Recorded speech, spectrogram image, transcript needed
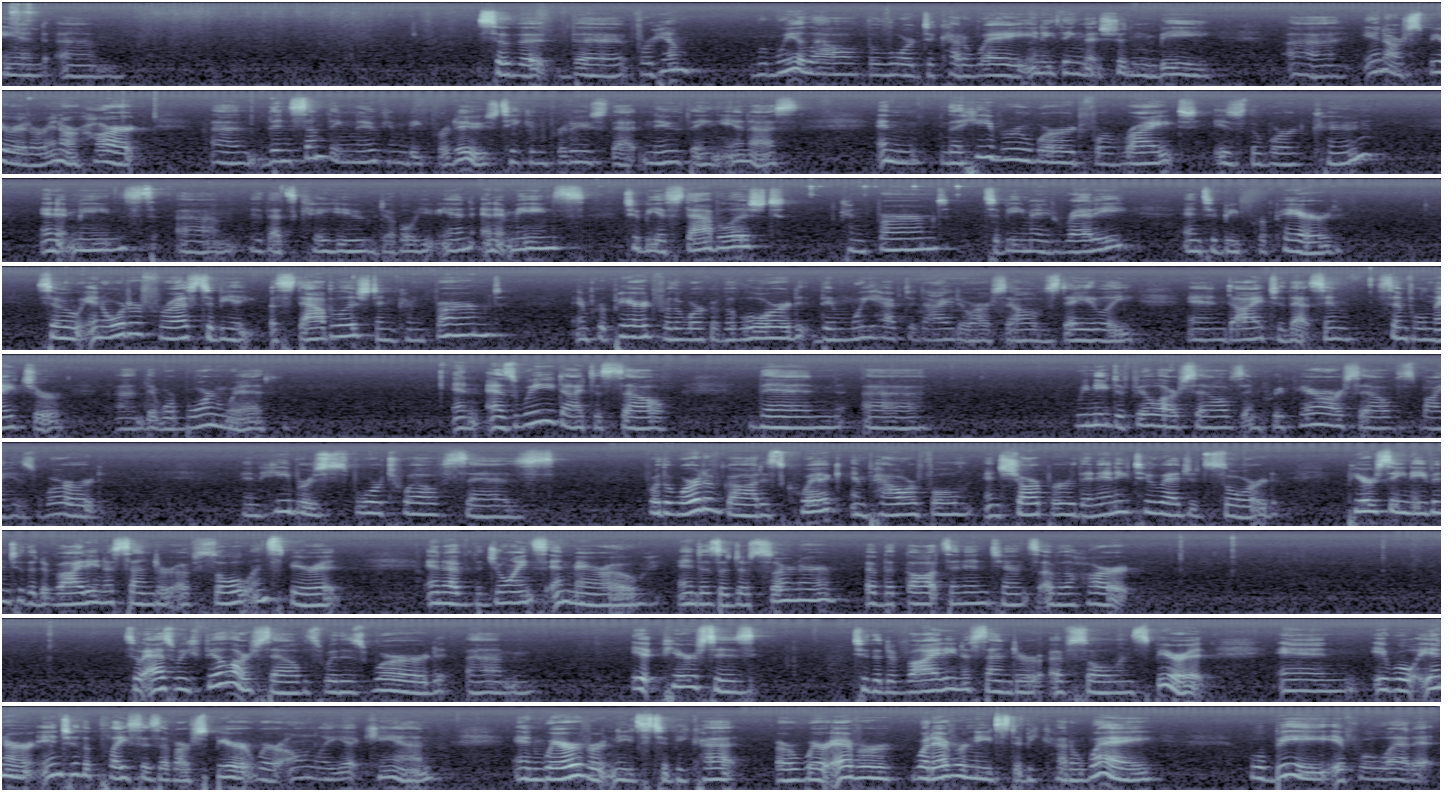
and um, so the the for him when we allow the Lord to cut away anything that shouldn't be uh, in our spirit or in our heart, uh, then something new can be produced. He can produce that new thing in us. And the Hebrew word for right is the word kun, and it means um, that's K U W N, and it means to be established, confirmed, to be made ready, and to be prepared. So, in order for us to be established and confirmed and prepared for the work of the Lord, then we have to die to ourselves daily and die to that sin- sinful nature uh, that we're born with. And as we die to self, then uh, we need to fill ourselves and prepare ourselves by His Word. And Hebrews 4:12 says, "For the Word of God is quick and powerful and sharper than any two-edged sword, piercing even to the dividing asunder of soul and spirit." and of the joints and marrow, and is a discerner of the thoughts and intents of the heart. So, as we fill ourselves with His Word, um, it pierces to the dividing asunder of soul and spirit, and it will enter into the places of our spirit where only it can, and wherever it needs to be cut, or wherever, whatever needs to be cut away, will be if we'll let it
